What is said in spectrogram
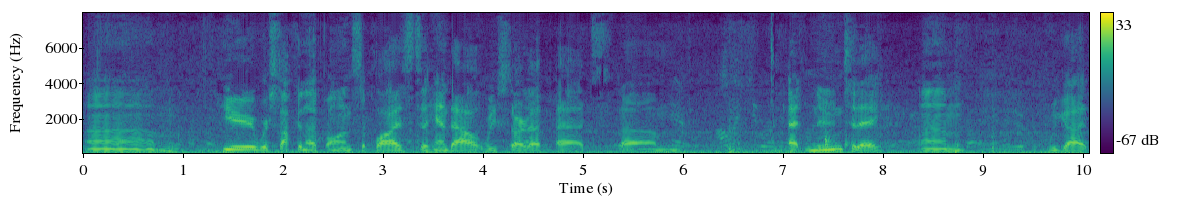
Um, here we're stocking up on supplies to hand out. We start up at um, at noon today. Um, we got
